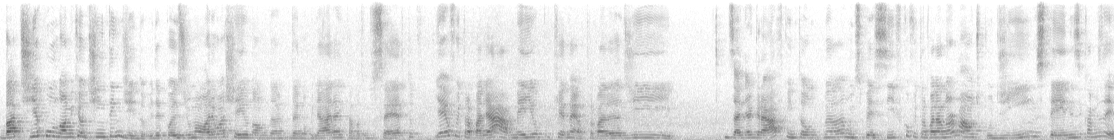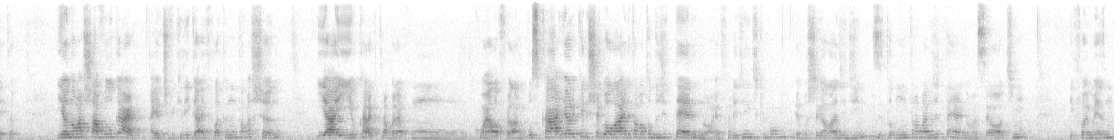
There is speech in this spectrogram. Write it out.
batia com o nome que eu tinha entendido. E depois de uma hora eu achei o nome da, da imobiliária e tava tudo certo. E aí eu fui trabalhar meio porque, né, eu trabalho de designer gráfico, então não era muito específico, eu fui trabalhar normal, tipo jeans, tênis e camiseta. E eu não achava o lugar. Aí eu tive que ligar e falar que eu não tava achando. E aí o cara que trabalha com, com ela foi lá me buscar e a hora que ele chegou lá, ele tava todo de terno. Aí eu falei, gente, que bom, eu vou chegar lá de jeans e todo mundo trabalha de terno, vai ser ótimo. E foi mesmo.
